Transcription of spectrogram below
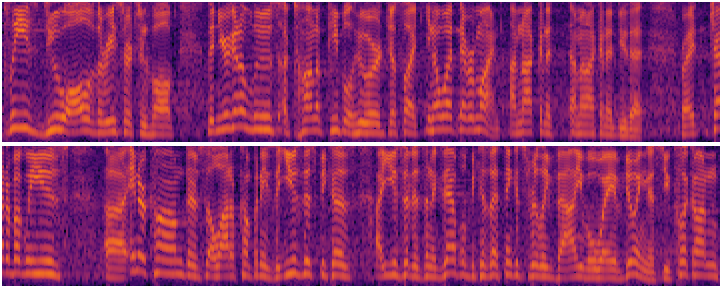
please do all of the research involved, then you're going to lose a ton of people who are just like, you know what, never mind. I'm not going to, I'm not going to do that, right? Chatterbug, we use uh, Intercom. There's a lot of companies that use this because I use it as an example because I think it's a really valuable way of doing this. You click on,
